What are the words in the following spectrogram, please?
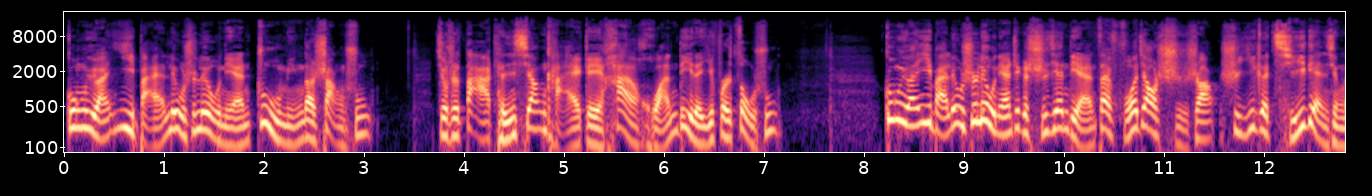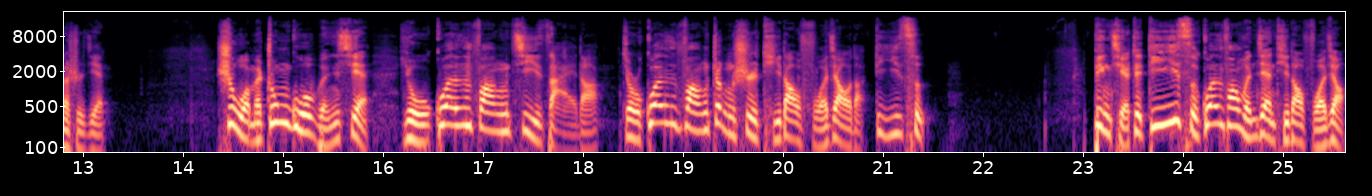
公元一百六十六年著名的上书，就是大臣相凯给汉桓帝的一份奏书。公元一百六十六年这个时间点，在佛教史上是一个起点性的时间，是我们中国文献有官方记载的，就是官方正式提到佛教的第一次，并且这第一次官方文件提到佛教，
